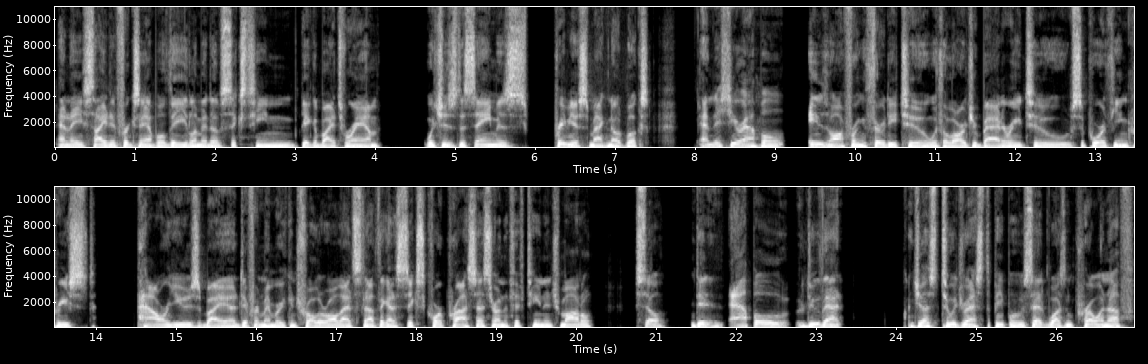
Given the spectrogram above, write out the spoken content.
And they cited, for example, the limit of 16 gigabytes RAM, which is the same as previous Mac notebooks. And this year, Apple is offering 32 with a larger battery to support the increased power used by a different memory controller, all that stuff. They got a six core processor on the 15 inch model. So did Apple do that just to address the people who said wasn't pro enough?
